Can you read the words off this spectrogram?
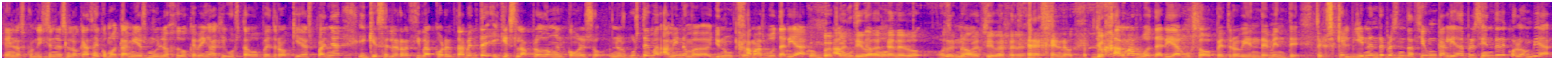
en las condiciones en lo que hace, como también es muy lógico que venga aquí Gustavo Petro aquí a España y que se le reciba correctamente y que se le aplaudan en el Congreso. Nos guste más, a mí no me, yo nunca jamás votaría con perspectiva de género o sin perspectiva, de género. Yo jamás votaría a Gustavo Petro evidentemente, pero es que él viene en representación en calidad de presidente de Colombia.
